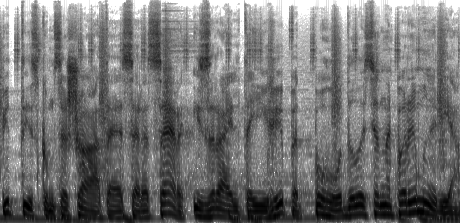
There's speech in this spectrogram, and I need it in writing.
Під тиском США та СРСР Ізраїль та Єгипет погодилися на перемир'я.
